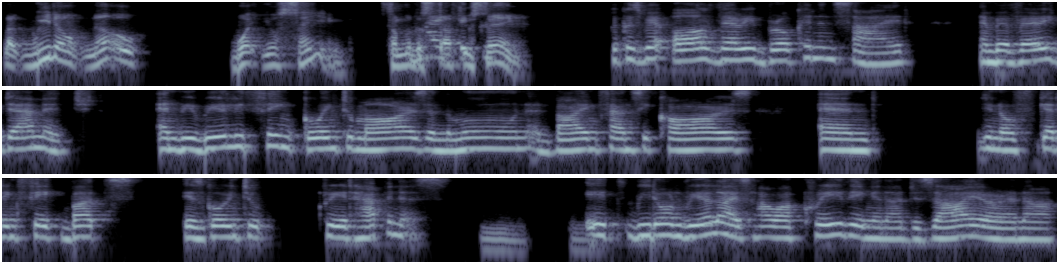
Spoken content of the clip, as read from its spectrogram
Like, we don't know what you're saying. Some of the Right, stuff you're saying. Because we're all very broken inside and we're very damaged. And we really think going to Mars and the moon and buying fancy cars and you know getting fake butts is going to create happiness. Mm. it we don't realize how our craving and our desire and our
